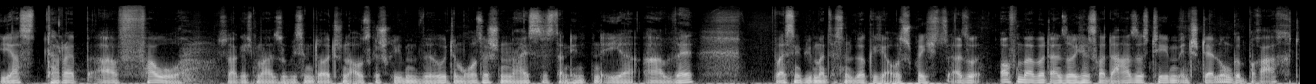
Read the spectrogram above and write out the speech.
Yastreb AV, sage ich mal, so wie es im Deutschen ausgeschrieben wird. Im Russischen heißt es dann hinten eher AW weiß nicht, wie man das nun wirklich ausspricht. Also offenbar wird ein solches Radarsystem in Stellung gebracht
